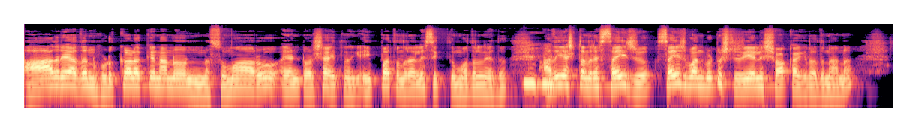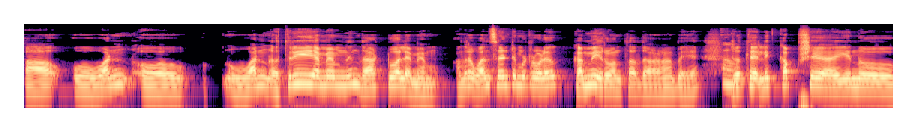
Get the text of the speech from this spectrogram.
ಆದರೆ ಅದನ್ನು ಹುಡ್ಕೊಳ್ಳೋಕ್ಕೆ ನಾನು ಸುಮಾರು ಎಂಟು ವರ್ಷ ಆಯ್ತು ನನಗೆ. ಇಪ್ಪತ್ತೊಂದರಲ್ಲಿ ಸಿಕ್ತು ಮೊದಲನೇದು. ಅದು ಎಷ್ಟಂದರೆ ಸೈಜು ಸೈಜ್ ಬಂದುಬಿಟ್ಟು ರಿಯಲಿ ಶಾಕ್ ಆಗಿರೋದು ನಾನು. ಒನ್ ಒನ್ ತ್ರೀ ಎಂ ನಿಂದ ಟ್ವೆಲ್ ಎಂ ಎಂ ಅಂದ್ರೆ ಒನ್ ಸೆಂಟಿಮೀಟರ್ ಒಳಗೆ ಕಮ್ಮಿ ಇರುವಂಥದ್ದು ಅಣಬೆ. ಜೊತೆಯಲ್ಲಿ ಕಪ್ ಶೇ ಏನು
